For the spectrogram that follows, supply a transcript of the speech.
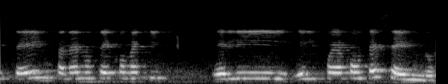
licença, né? Não sei como é que ele, ele foi acontecendo.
